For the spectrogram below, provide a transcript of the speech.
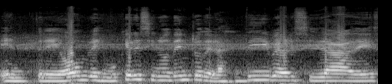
entre hombres y mujeres, sino dentro de las diversidades,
